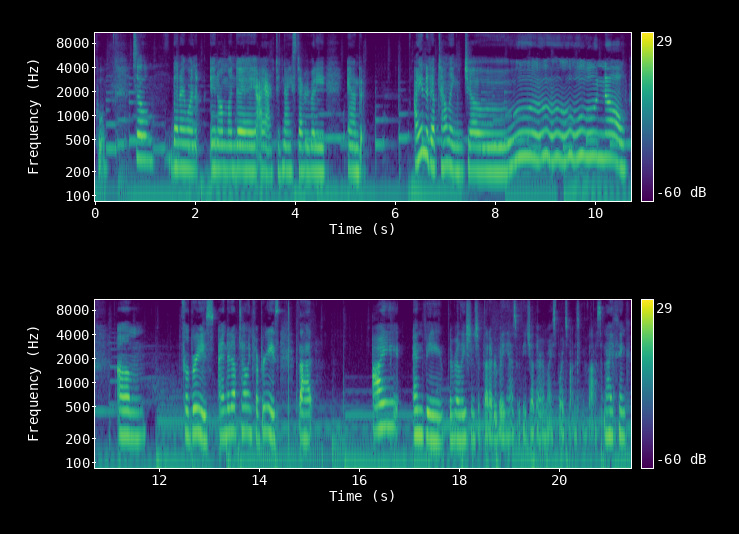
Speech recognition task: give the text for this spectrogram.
cool. So then I went in on Monday. I acted nice to everybody, and I ended up telling Joe, no, um, Febreze. I ended up telling Febreze that I envy the relationship that everybody has with each other in my sports medicine class, and I think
